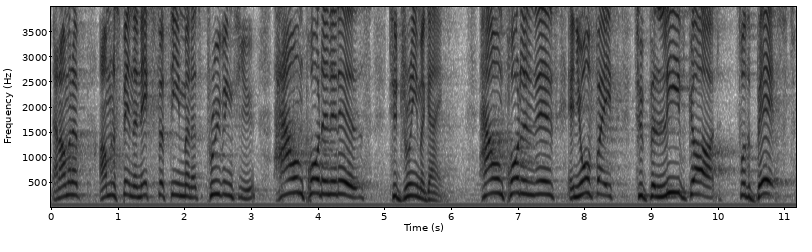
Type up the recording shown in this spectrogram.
And I'm going to I'm going to spend the next 15 minutes proving to you how important it is to dream again. How important it is in your faith to believe God for the best.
